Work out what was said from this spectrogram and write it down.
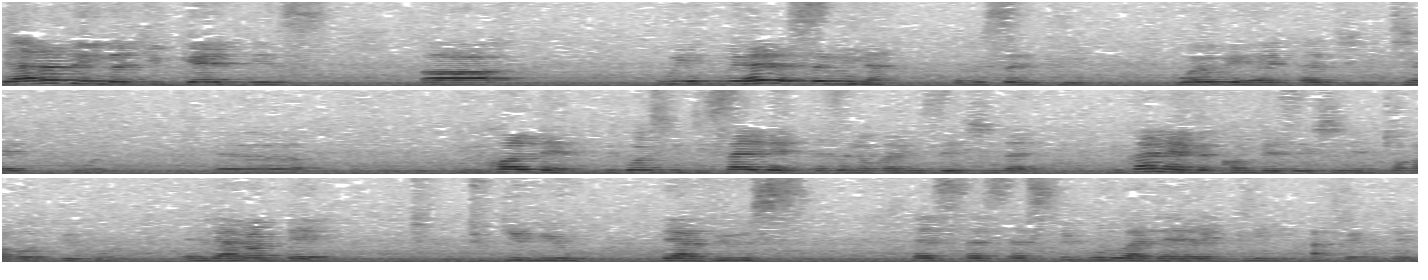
the other thing that you get is uh, we, we had a seminar recently where we had LGBTI people. Uh, we called them because we decided as an organization that you can't have a conversation and talk about people and they are not there to, to give you their views as, as, as people who are directly affected.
